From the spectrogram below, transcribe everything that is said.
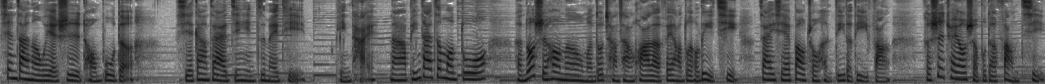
现在呢，我也是同步的斜杠在经营自媒体平台。那平台这么多，很多时候呢，我们都常常花了非常多的力气在一些报酬很低的地方，可是却又舍不得放弃。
